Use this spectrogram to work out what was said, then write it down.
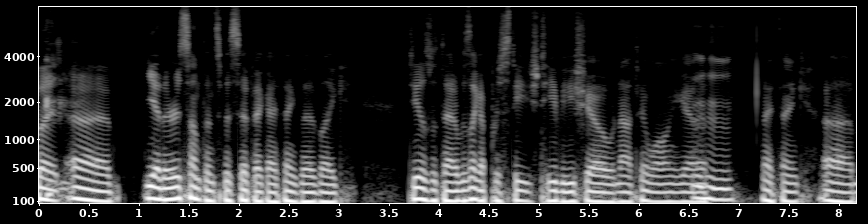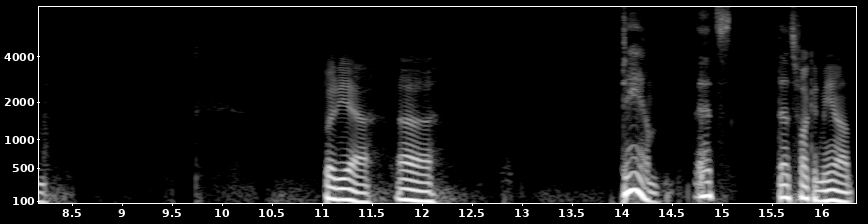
but uh yeah there is something specific i think that like deals with that it was like a prestige tv show not too long ago Mm-hmm. I think. Um, but yeah, uh, damn, that's that's fucking me up.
